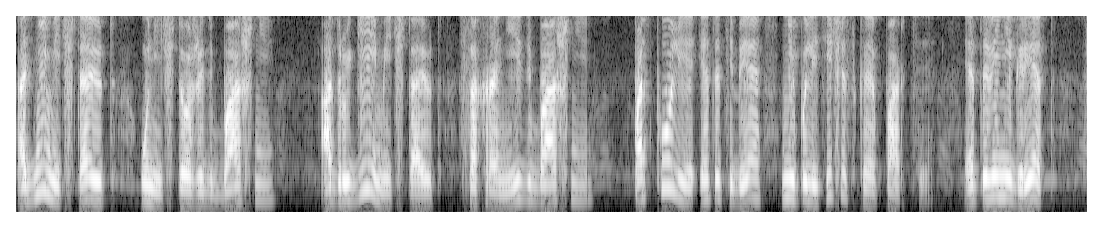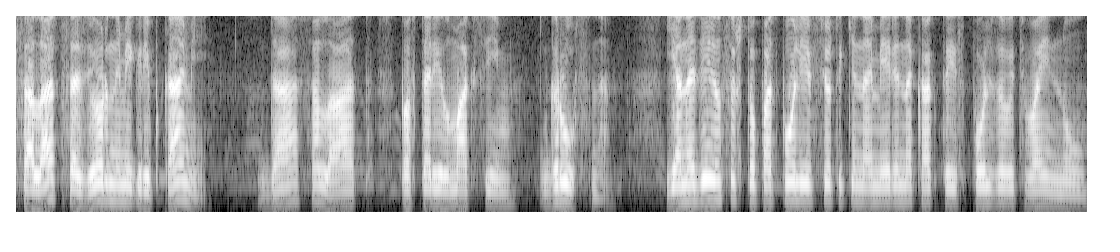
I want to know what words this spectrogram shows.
«Одни мечтают уничтожить башни, а другие мечтают сохранить башни. Подполье — это тебе не политическая партия, это винегрет, салат с озерными грибками. Да, салат, повторил Максим, грустно. Я надеялся, что подполье все-таки намерено как-то использовать войну,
